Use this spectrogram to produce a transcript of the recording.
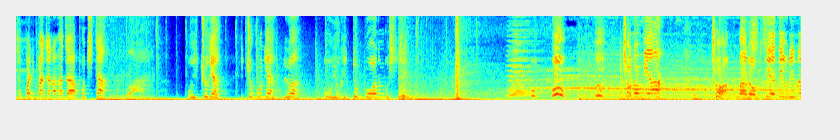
자, 빨리 빠져나가자 포치타. 어 이쪽이야. 이쪽 문이야. 일로 와. 어 여기 또 뭐 하는 곳이지? 어, 어, 어 저놈이야. 저 악마를 없애야 돼 우리는.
